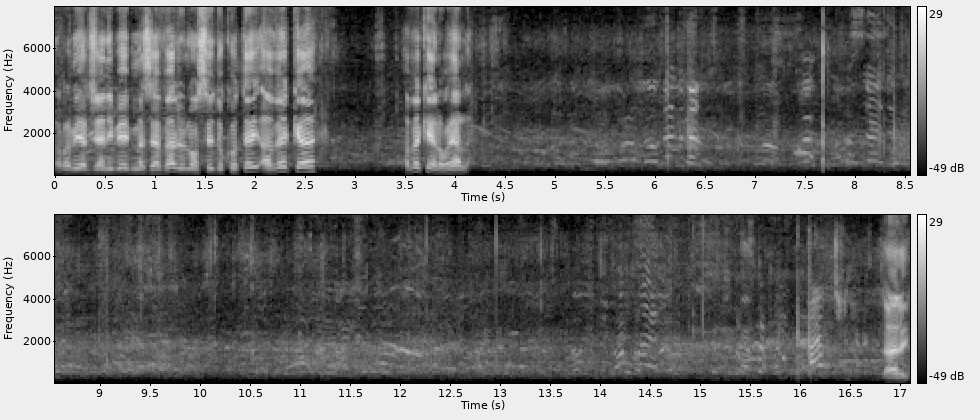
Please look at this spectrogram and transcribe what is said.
Rabia Djanibé Ibn Mazafa, le lancer de côté avec, euh, avec elle, regarde. Allez.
